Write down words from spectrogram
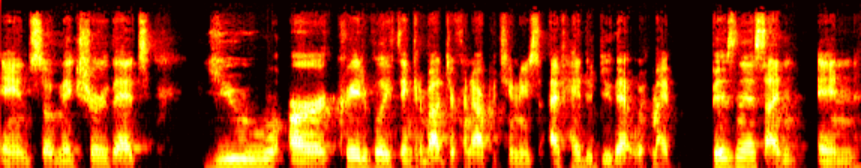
And so make sure that you are creatively thinking about different opportunities. I've had to do that with my business. I'm an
